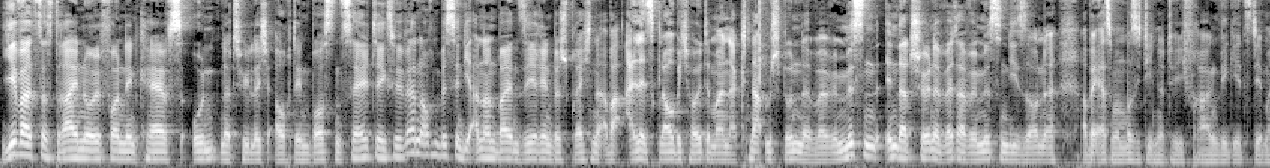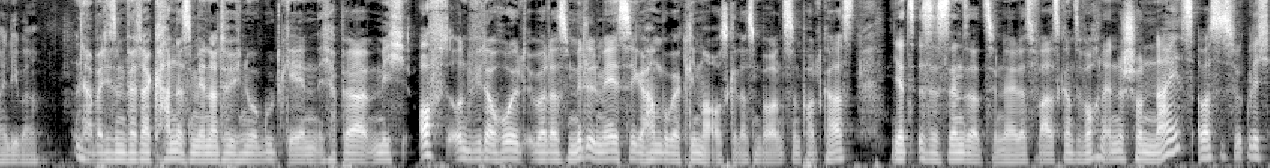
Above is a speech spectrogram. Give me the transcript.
Jeweils das 3-0 von den Cavs und natürlich auch den Boston Celtics. Wir werden auch ein bisschen die anderen beiden Serien besprechen, aber alles glaube ich heute mal in einer knappen Stunde, weil wir müssen in das schöne Wetter, wir müssen die Sonne. Aber erstmal muss ich dich natürlich fragen, wie geht's dir, mein Lieber? Ja, bei diesem Wetter kann es mir natürlich nur gut gehen. Ich habe ja mich oft und wiederholt über das mittelmäßige Hamburger Klima ausgelassen bei uns im Podcast. Jetzt ist es sensationell. Das war das ganze Wochenende schon nice, aber es ist wirklich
